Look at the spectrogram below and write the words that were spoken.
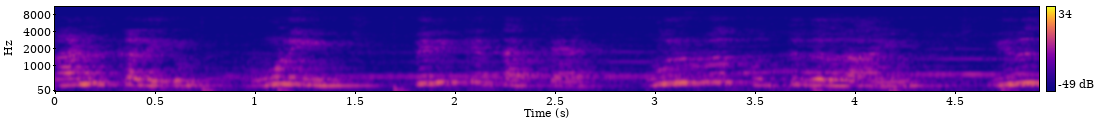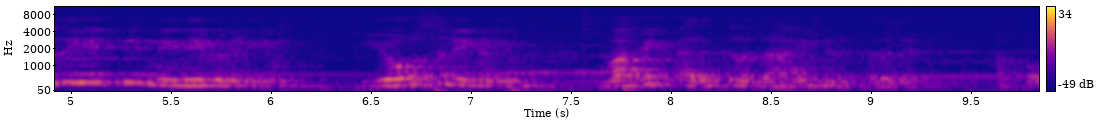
கணுக்களையும் ஊனையும் பிரிக்கத்தக்க உருவ குத்துகிறதாயும் இருதயத்தின் நினைவுகளையும் யோசனைகளையும் வகை அறுக்கிறதாயும் இருக்கிறது. அப்போ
